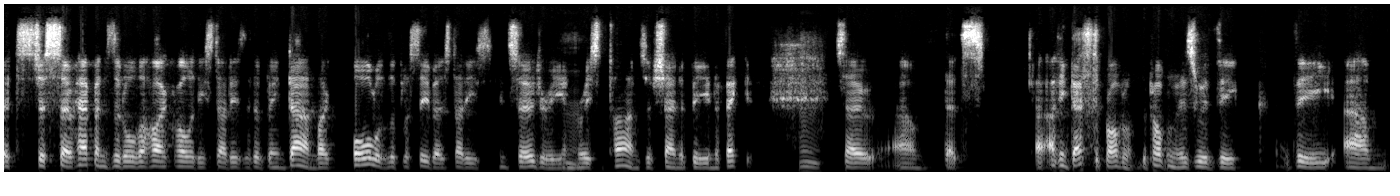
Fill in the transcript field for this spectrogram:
it's just so happens that all the high quality studies that have been done, like all of the placebo studies in surgery in mm. recent times, have shown it to be ineffective. Mm. So um, that's, I think that's the problem. The problem is with the the um,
